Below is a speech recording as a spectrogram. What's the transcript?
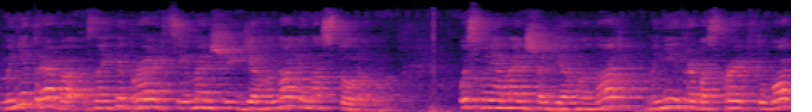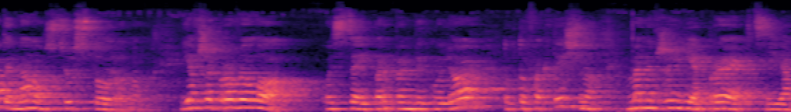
мені треба знайти проекції меншої діагоналі на сторону. Ось моя менша діагональ, мені її треба спроєктувати на ось цю сторону. Я вже провела ось цей перпендикуляр, тобто фактично в мене вже є проекція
